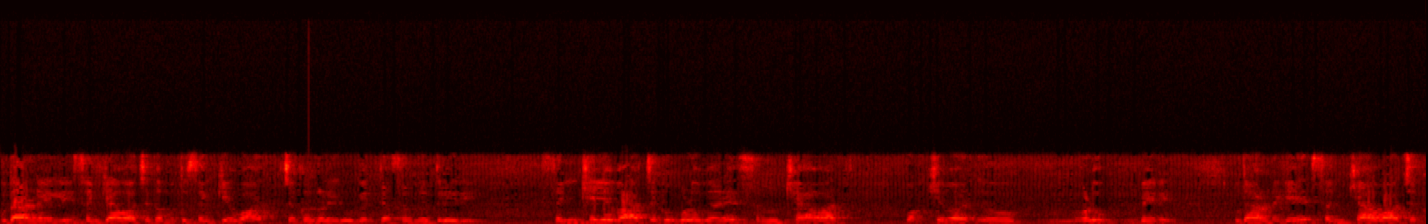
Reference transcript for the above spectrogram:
ಉದಾಹರಣೆಯಲ್ಲಿ, ಸಂಖ್ಯಾವಾಚಕ ಮತ್ತು ಸಂಖ್ಯೆವಾಚಕಗಳಿರುವ ವ್ಯತ್ಯಾಸವನ್ನು ತಿಳಿಯಿರಿ. ಸಂಖ್ಯೆಯ ವಾಚಕಗಳು ಬೇರೆ ಸಂಖ್ಯಾ ವಾಕ್ಯಗಳು ಬೇರೆ. ಉದಾಹರಣೆಗೆ, ಸಂಖ್ಯಾವಾಚಕ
